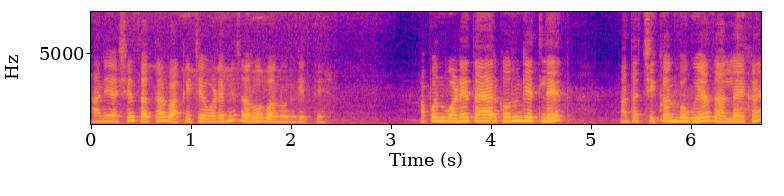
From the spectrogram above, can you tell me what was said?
आणि असेच आता बाकीचे वडे मी सर्व बनवून घेते. आपण वडे तयार करून घेतलेत. आता चिकन बघूया झालं आहे काय.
